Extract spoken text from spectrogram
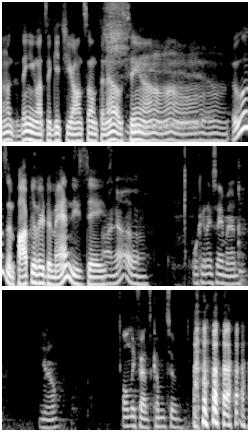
I don't think he wants to get you on something else too. I don't know. Ugo's in popular demand these days. I know. What can I say, man? You know, OnlyFans coming soon.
